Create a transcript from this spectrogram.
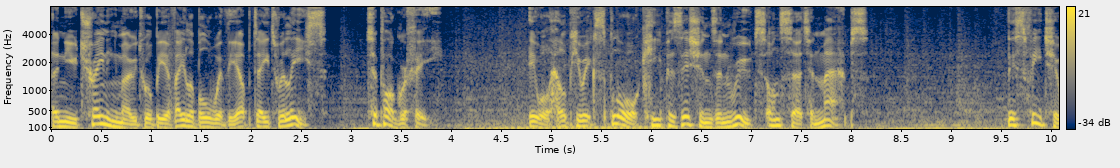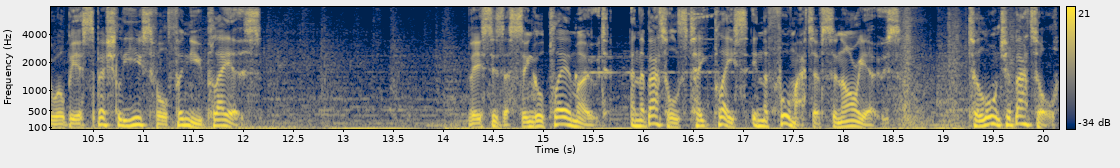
A new training mode will be available with the update release, Topography. It will help you explore key positions and routes on certain maps. This feature will be especially useful for new players. This is a single player mode, and the battles take place in the format of scenarios. To launch a battle,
